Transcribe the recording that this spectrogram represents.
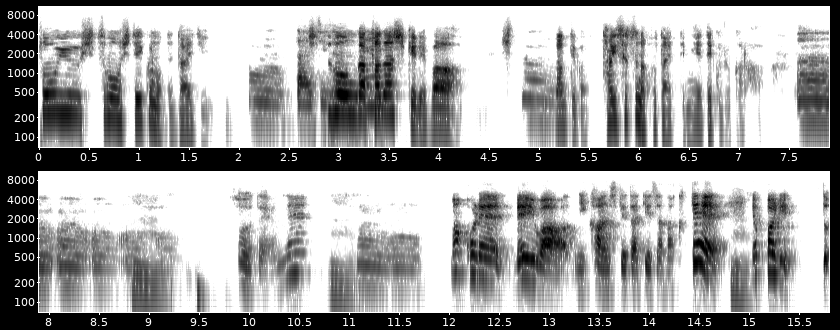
そういう質問していくのって大事。うん、大事質問が正しければ、うんなんていうか、大切な答えって見えてくるから。うんうんうんうんうん。そうだよね。うんう。んうん。まあこれ、令和に関してだけじゃなくて、うん。やっぱりど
